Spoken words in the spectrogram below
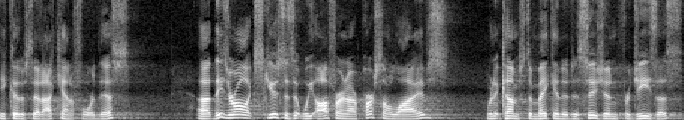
He could have said, I can't afford this. Uh, these are all excuses that we offer in our personal lives when it comes to making a decision for Jesus.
